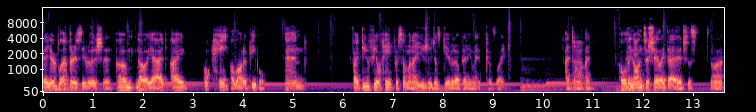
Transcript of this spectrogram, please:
Yeah, you're bloodthirsty for this shit. Um, no, yeah, I, I don't hate a lot of people, and if I do feel hate for someone, I usually just give it up anyway because like I don't. I, holding on to shit like that, it's just not.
